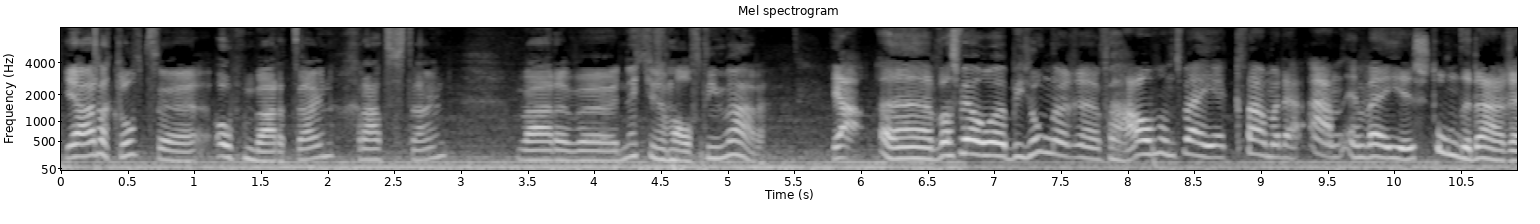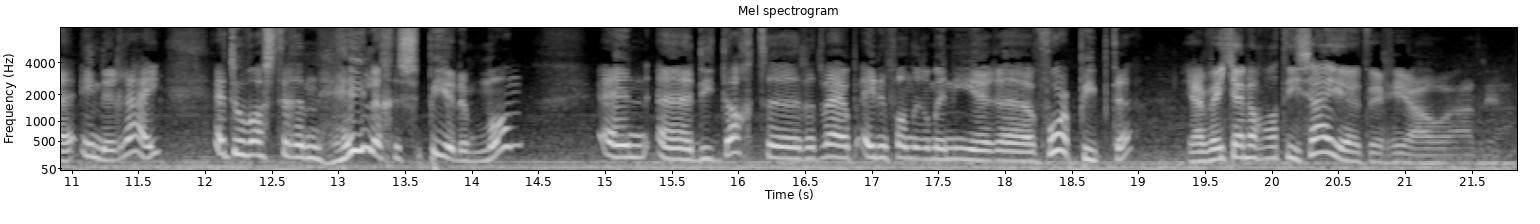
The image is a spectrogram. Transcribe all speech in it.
Ja, dat klopt. Uh, openbare tuin, gratis tuin. Waar we netjes om half tien waren. Ja, uh, was wel een bijzonder uh, verhaal. Want wij kwamen daar aan en wij stonden daar in de rij. En toen was er een hele gespierde man. En die dacht dat wij op een of andere manier voorpiepten. Ja, weet jij nog wat hij zei tegen jou, Adriaan?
